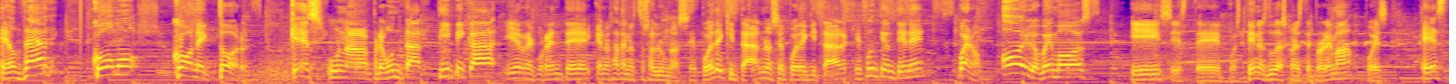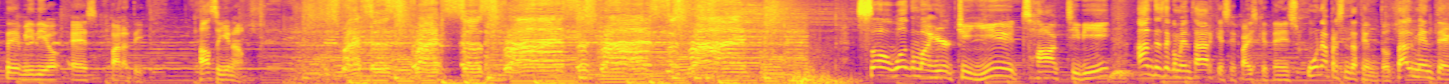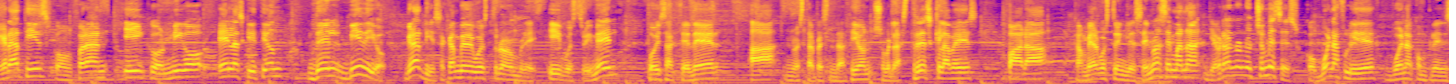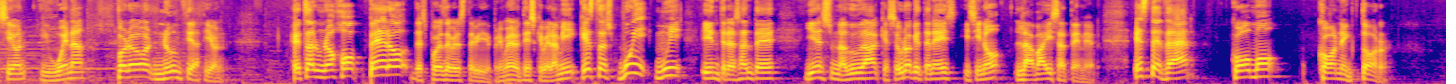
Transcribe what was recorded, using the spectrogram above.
El that como conector, que es una pregunta típica y recurrente que nos hacen nuestros alumnos. ¿Se puede quitar? ¿No se puede quitar? ¿Qué función tiene? Bueno, hoy lo vemos y si este, pues tienes dudas con este problema, pues este vídeo es para ti. I'll see you now. So, welcome back here to You Talk TV. Antes de comenzar, que sepáis que tenéis una presentación totalmente gratis con Fran y conmigo en la descripción del vídeo. Gratis, a cambio de vuestro nombre y vuestro email, podéis acceder a nuestra presentación sobre las tres claves para cambiar vuestro inglés en una semana y hablarlo en ocho meses con buena fluidez, buena comprensión y buena pronunciación. Echad un ojo, pero después de ver este vídeo. Primero tienes que ver a mí, que esto es muy, muy interesante y es una duda que seguro que tenéis y si no, la vais a tener. Este that como conector.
